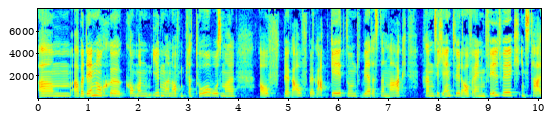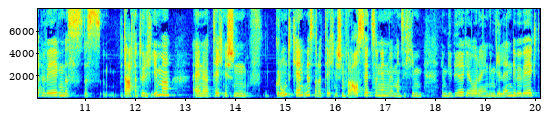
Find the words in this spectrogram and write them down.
Ähm, aber dennoch äh, kommt man irgendwann auf ein Plateau, wo es mal auf, bergauf, bergab geht und wer das dann mag, kann sich entweder auf einem Feldweg ins Tal bewegen. Das, das bedarf natürlich immer einer technischen Grundkenntnissen oder technischen Voraussetzungen, wenn man sich im, im Gebirge oder in, im Gelände bewegt.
